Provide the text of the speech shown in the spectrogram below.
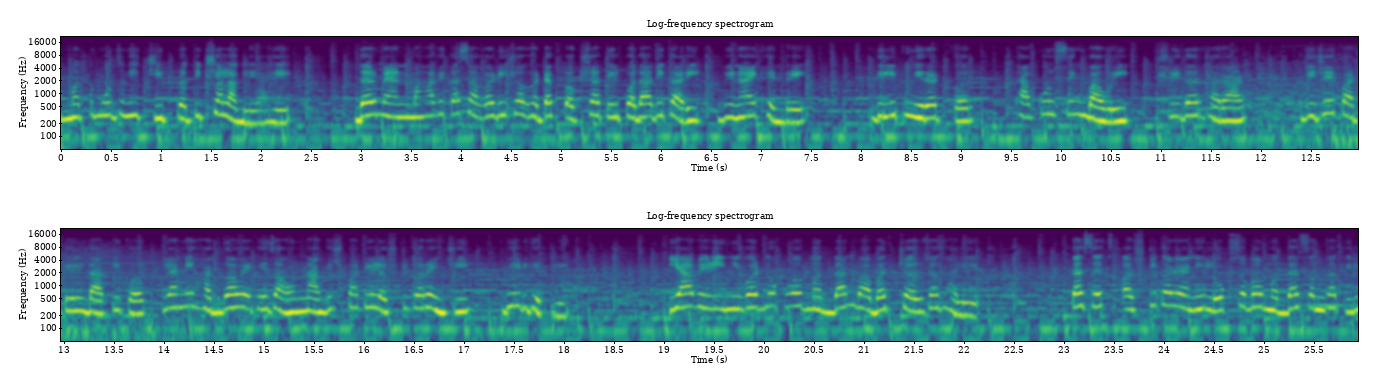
मतमोजणीची प्रतीक्षा लागली आहे. दरम्यान महाविकास आघाडीच्या घटक पक्षातील पदाधिकारी विनायक हेंद्रे दिलीप मिरटकर ठाकूर सिंग बावरी श्रीधर हराळ विजय पाटील दातीकर यांनी हदगाव येथे जाऊन नागेश पाटील अष्टीकर यांची भेट घेतली. यावेळी निवडणूक व मतदानबाबत चर्चा झाली. तसेच अष्टीकर यांनी लोकसभा मतदारसंघातील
